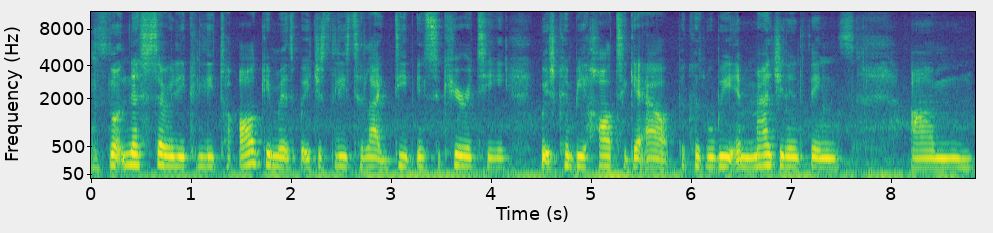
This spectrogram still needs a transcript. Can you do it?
it's not necessarily can lead to arguments, but it just leads to like deep insecurity, which can be hard to get out because we'll be imagining things, um,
